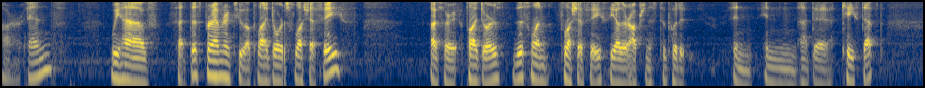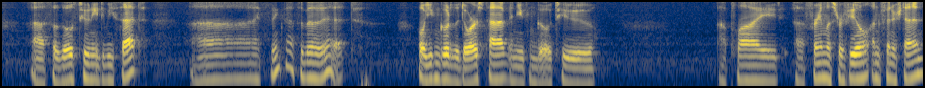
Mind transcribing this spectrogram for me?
Our ends, we have set this parameter to apply doors flush at face uh, sorry, applied doors. This one flush at face. The other option is to put it in in at the case depth. Uh, so those two need to be set. Uh, and I think that's about it. Oh, you can go to the doors tab and you can go to applied uh, frameless reveal unfinished end.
